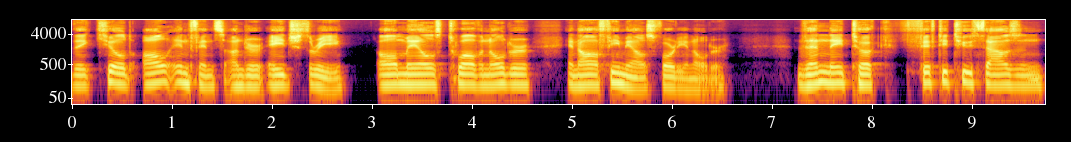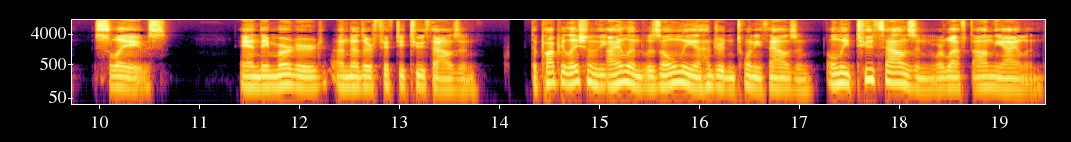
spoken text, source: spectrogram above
they killed all infants under age three, all males 12 and older, and all females 40 and older. Then they took 52,000 slaves and they murdered another 52,000. The population of the island was only 120,000. Only 2,000 were left on the island.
